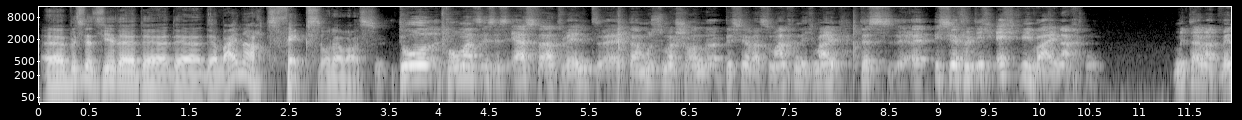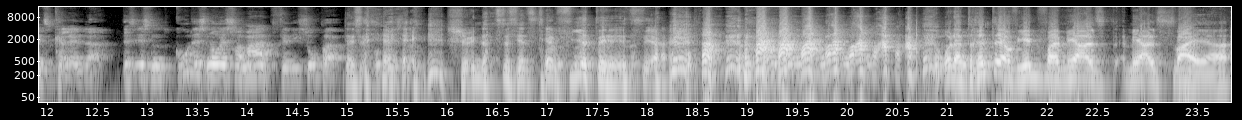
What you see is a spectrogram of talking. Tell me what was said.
äh, bist jetzt hier der der der der Weihnachtsfex oder was? Du, Thomas, es ist erster Advent, äh, da muss man schon ein bisschen was machen. Ich meine, das äh, ist ja für dich echt wie Weihnachten. Mit deinem Adventskalender. Das ist ein gutes neues Format, finde ich super. Das, schön, dass das jetzt der vierte ist, ja. Oder dritte, auf jeden Fall mehr als, mehr als zwei, ja.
